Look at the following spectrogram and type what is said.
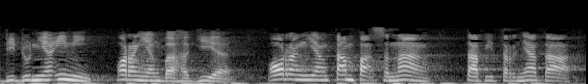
di dunia ini orang yang bahagia, orang yang tampak senang tapi ternyata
